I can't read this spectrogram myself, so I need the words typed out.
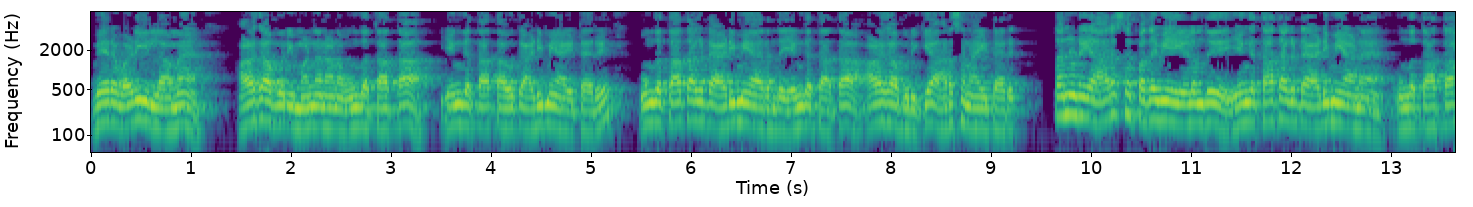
வேற வழி இல்லாம அழகாபுரி மன்னனான உங்க தாத்தா எங்க தாத்தாவுக்கு அடிமை ஆயிட்டாரு உங்க தாத்தா கிட்ட அடிமையா இருந்த எங்க தாத்தா அழகாபுரிக்கு அரசன் ஆயிட்டாரு தன்னுடைய அரச பதவியை இழந்து எங்க தாத்தா கிட்ட அடிமையான உங்க தாத்தா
